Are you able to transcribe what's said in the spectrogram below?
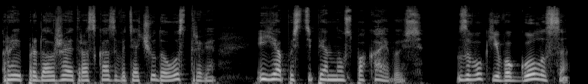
Рэй продолжает рассказывать о чудо-острове, и я постепенно успокаиваюсь. Звук его голоса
